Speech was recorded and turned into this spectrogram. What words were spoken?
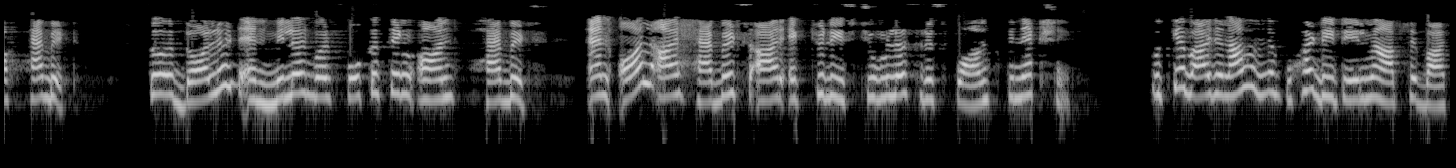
of habit so Dollard and Miller were focusing on habits اس کے بعد جناب ہم نے بہت ڈیٹیل میں آپ سے بات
